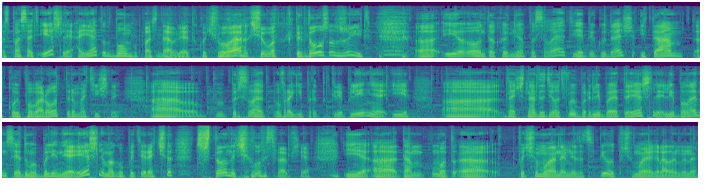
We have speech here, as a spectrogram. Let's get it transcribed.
спасать Эшли, а я тут бомбу поставлю. Mm-hmm. Я такой, чувак, чувак, ты должен жить. А, и он такой меня посылает, я бегу дальше, и там такой поворот драматичный. А, присылают враги подкрепления, и а, значит, надо сделать выбор. Либо это Эшли, либо Лайденс. Я думаю, блин, я Эшли могу потерять. Чё, что началось вообще? И там вот почему она меня зацепила, почему я играл именно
